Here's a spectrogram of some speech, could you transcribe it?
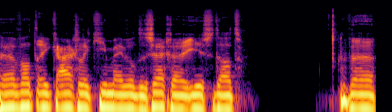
Uh, wat ik eigenlijk hiermee wilde zeggen is dat we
